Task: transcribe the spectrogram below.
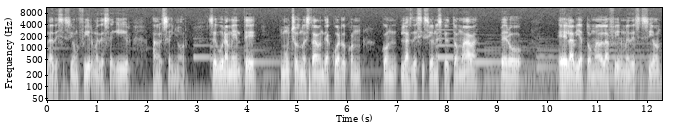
la decisión firme de seguir al Señor. Seguramente muchos no estaban de acuerdo con, con las decisiones que él tomaba, pero él había tomado la firme decisión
